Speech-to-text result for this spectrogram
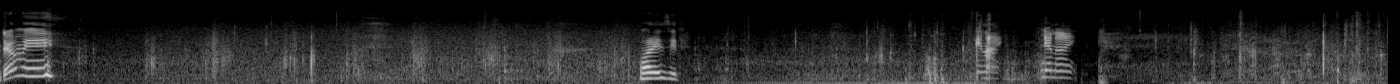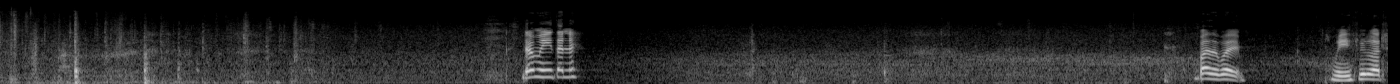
Domi! What is it? Good night. Good I? Domi, tänne. By the way, we filled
